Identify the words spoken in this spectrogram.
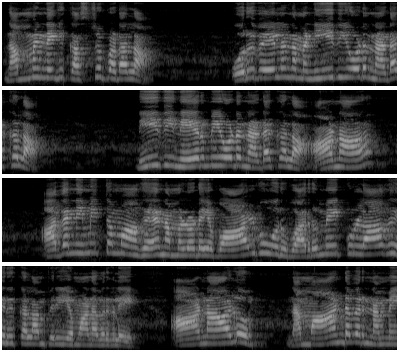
நம்ம இன்னைக்கு கஷ்டப்படலாம். ஒருவேளை நம்ம நீதியோடு நடக்கலாம். நீதி நேர்மையோடு நடக்கலாம். ஆனால் அதன் நிமித்தமாக நம்மளுடைய வாழ்வு ஒரு வறுமைக்குள்ளாக இருக்கலாம் பிரியமானவர்களே. ஆனாலும் நம் ஆண்டவர் நம்மை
